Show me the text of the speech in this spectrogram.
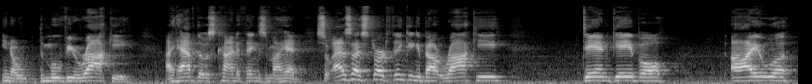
you know, the movie Rocky. I'd have those kind of things in my head. So as I start thinking about Rocky, Dan Gable, Iowa,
